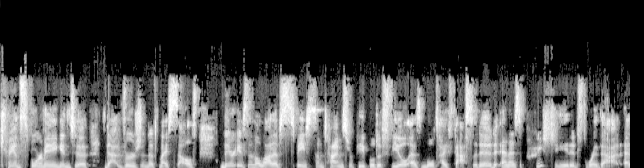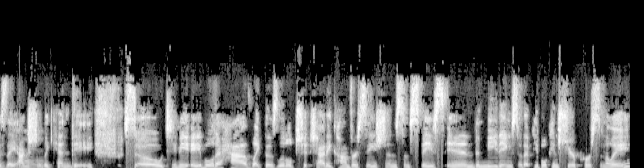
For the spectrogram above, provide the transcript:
transforming into that version of myself. There isn't a lot of space sometimes for people to feel as multifaceted and as appreciated for that as they mm. actually can be. So to be able to have like those little chit chatty conversations, some space in the meeting so that people can share personally,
